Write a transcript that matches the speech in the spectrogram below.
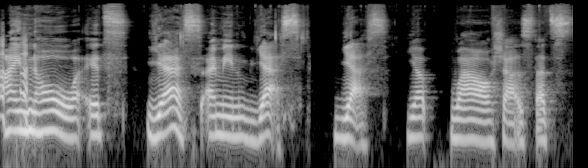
I know. It's yes. I mean, yes. Yes. Yep. Wow, Shaz. That's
